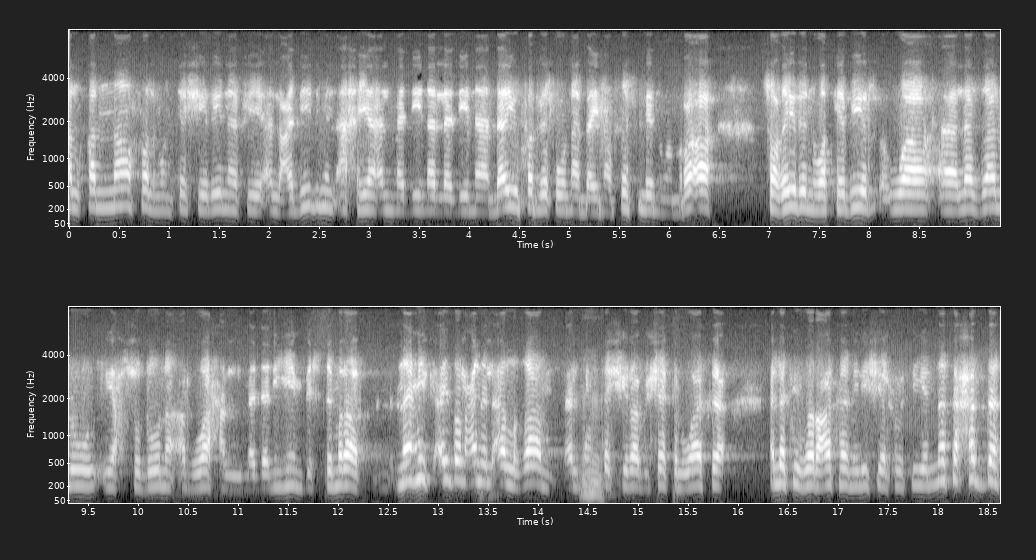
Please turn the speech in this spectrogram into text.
القناصة المنتشرين في العديد من أحياء المدينة الذين لا يفرقون بين طفل وامرأة صغير وكبير ولا زالوا يحصدون أرواح المدنيين باستمرار. ناهيك أيضا عن الألغام المنتشرة بشكل واسع. التي زرعتها ميليشيا الحوثيين. نتحدث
